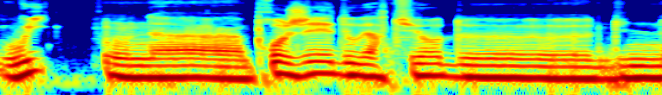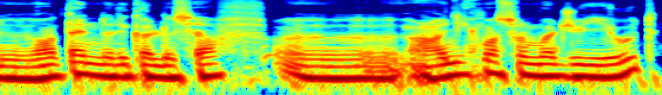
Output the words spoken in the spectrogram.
Oui, on a un projet d'ouverture d'une antenne de l'école de surf, euh, alors uniquement sur le mois de juillet et août,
